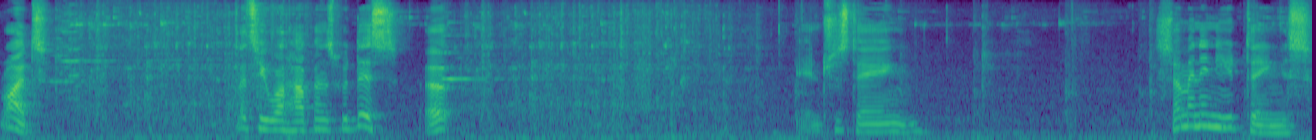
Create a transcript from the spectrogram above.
Right. Let's see what happens with this. Oh. Interesting. So many new things.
